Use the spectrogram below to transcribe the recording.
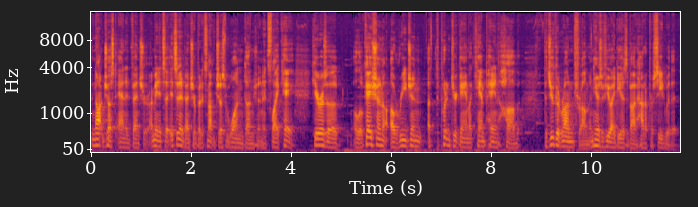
not just an adventure. I mean, it's a, it's an adventure, but it's not just one dungeon. It's like, hey, here is a, a location, a region a, to put into your game, a campaign hub that you could run from, and here's a few ideas about how to proceed with it.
